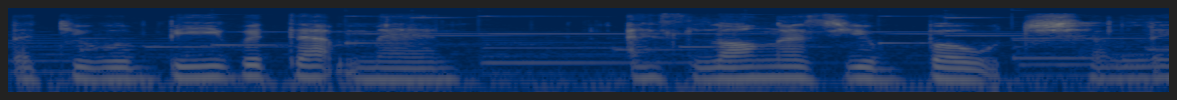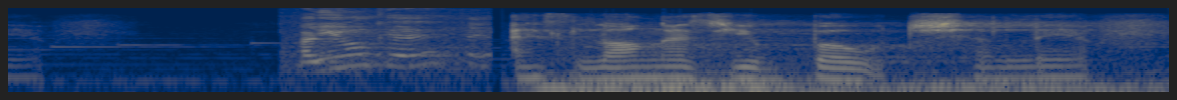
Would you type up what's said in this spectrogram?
that you will be with that man as long as you both shall live. Are you okay? As long as you both shall live.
